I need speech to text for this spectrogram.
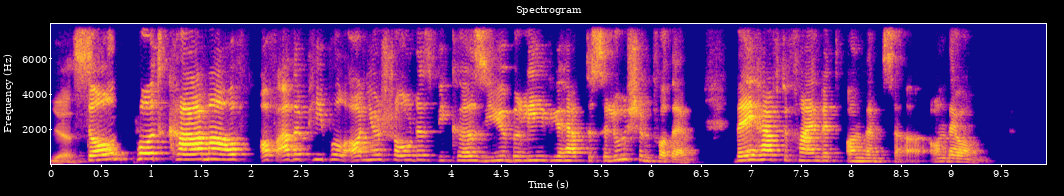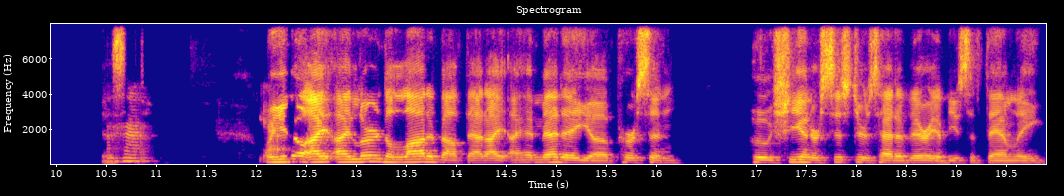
Yes. Don't put karma of, of other people on your shoulders because you believe you have the solution for them. They have to find it on themselves, on their own. Yes. Mm-hmm. Yeah. Well, you know, I, I learned a lot about that. I, I had met a uh, person who she and her sisters had a very abusive family.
